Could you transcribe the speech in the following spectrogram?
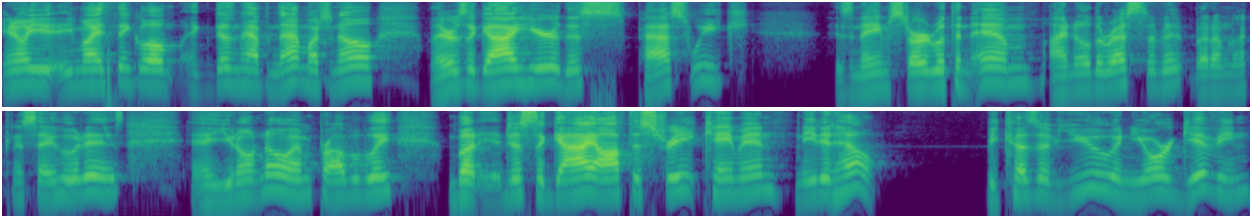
You know, you, you might think, well, it doesn't happen that much. No, there's a guy here this past week. His name started with an M. I know the rest of it, but I'm not going to say who it is. Uh, you don't know him probably. But just a guy off the street came in, needed help. Because of you and your giving,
